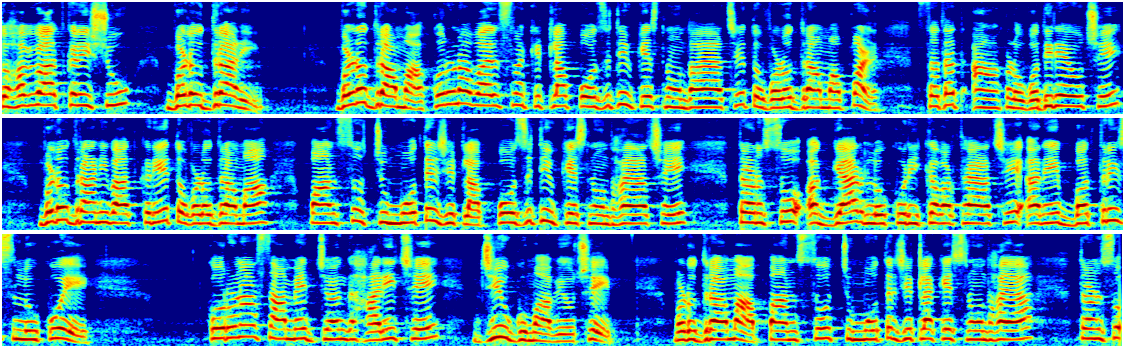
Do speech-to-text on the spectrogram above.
તો હવે વાત કરીશું વડોદરાની. વડોદરામાં કોરોના વાયરસના કેટલા પોઝિટિવ કેસ નોંધાયા છે તો વડોદરામાં પણ સતત આંકડો વધી રહ્યો છે. વડોદરાની વાત કરીએ તો વડોદરામાં પાંચસો ચુમ્મોતેર જેટલા પોઝિટિવ કેસ નોંધાયા છે. ત્રણસો અગિયાર લોકો રિકવર થયા છે અને બત્રીસ લોકોએ કોરોના સામે જંગ હારી છે, જીવ ગુમાવ્યો છે. વડોદરામાં પાંચસો ચુમ્મોતેર જેટલા કેસ નોંધાયા. ત્રણસો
